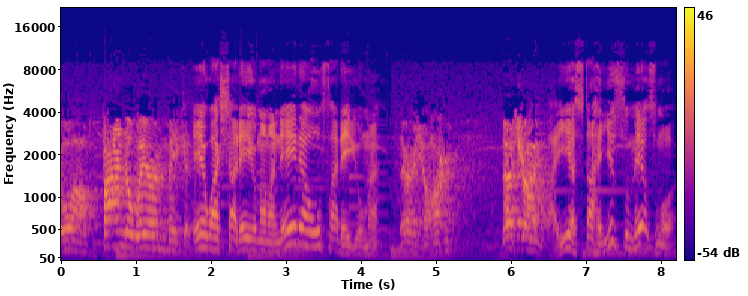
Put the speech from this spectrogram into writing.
Oh, I'll find a way or make it. Eu acharei uma maneira ou farei uma. There you are. That's right. Aí está isso mesmo.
